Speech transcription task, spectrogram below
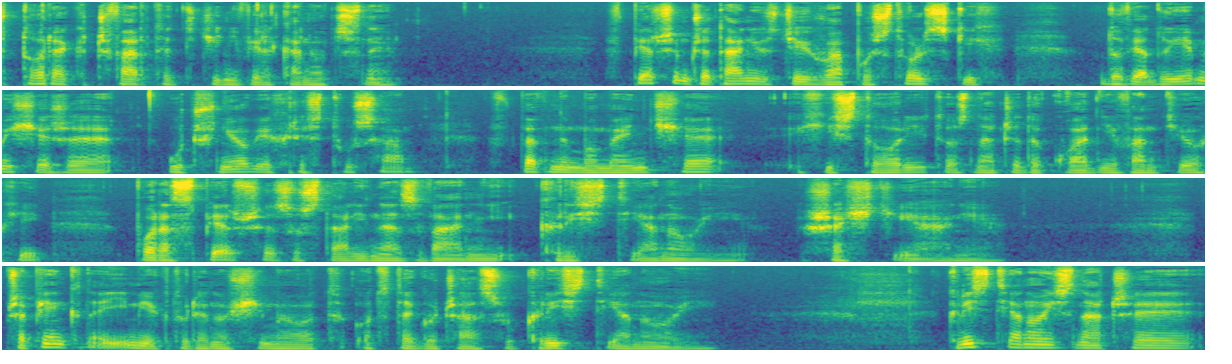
Wtorek, czwarty tydzień wielkanocny. W pierwszym czytaniu z dziejów apostolskich dowiadujemy się, że uczniowie Chrystusa w pewnym momencie historii, to znaczy dokładnie w Antiochii, po raz pierwszy zostali nazwani Christianoi, chrześcijanie. Przepiękne imię, które nosimy od, od tego czasu, Christianoi. Christianoi znaczy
